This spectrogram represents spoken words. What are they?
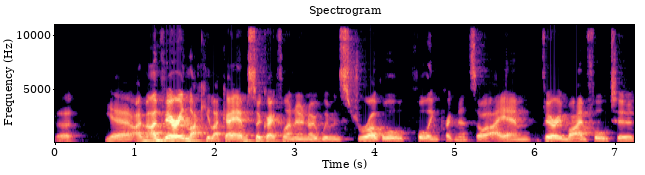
But yeah, I'm I'm very lucky. Like I am so grateful, and I know women struggle falling pregnant. So I am very mindful to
